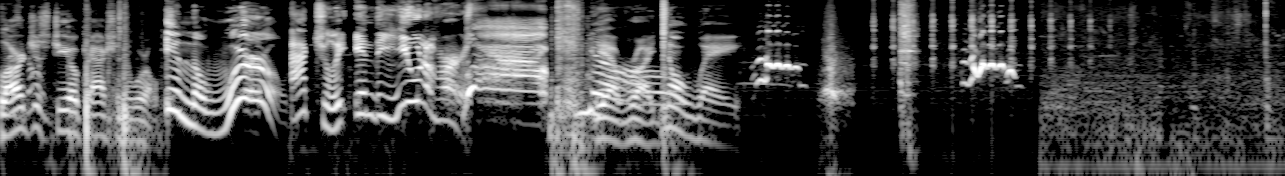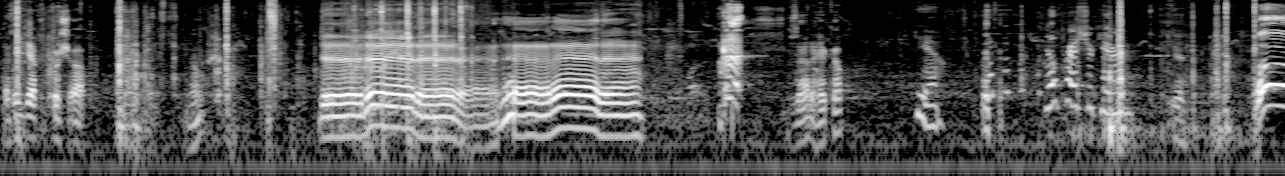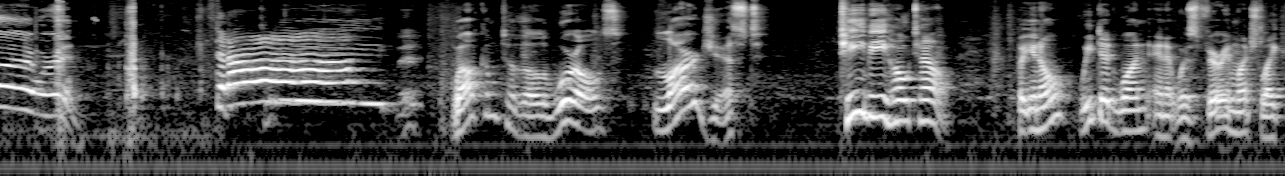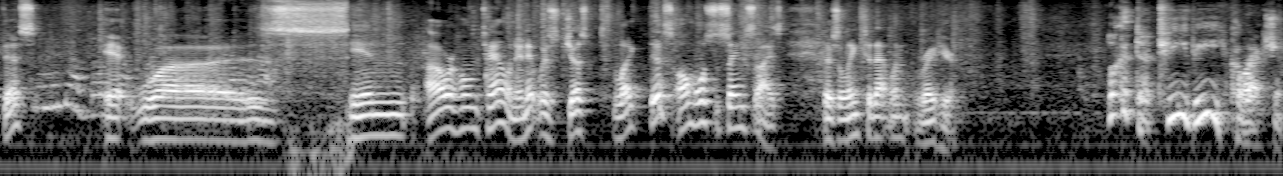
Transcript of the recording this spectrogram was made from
Largest geocache in the world. In the world! Actually, in the universe! No. Yeah, right. No way. I think you have to push up. No. Da, da, da, da, da, da, da. Is that a hiccup? Yeah. No pressure, Karen. Yeah. Oh, we're in. Ta-da! Welcome to the world's largest TB hotel. But you know, we did one and it was very much like this. It was in our hometown and it was just like this, almost the same size. There's a link to that one right here. Look at the TB collection.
